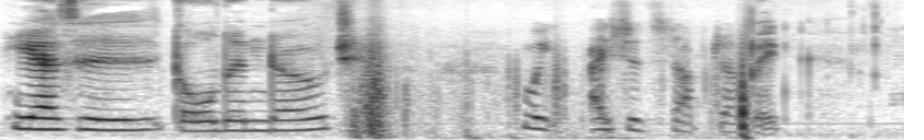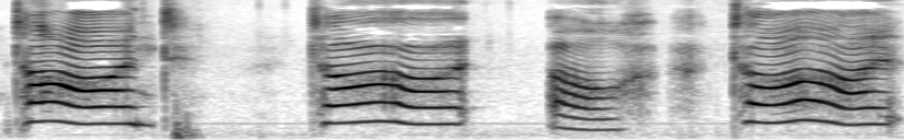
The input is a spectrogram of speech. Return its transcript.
He has his golden doge. Wait, I should stop jumping. Taunt! Taunt! Oh, taunt!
